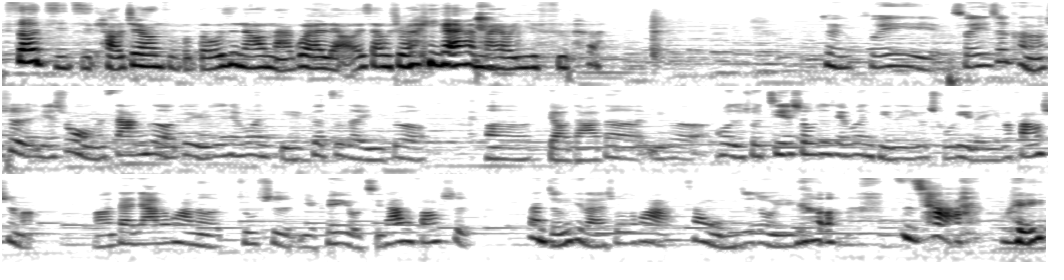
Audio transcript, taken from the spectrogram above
搜集几条这样子的东西，然后拿过来聊一下，我觉得应该还蛮有意思的。对，所以所以这可能是也是我们三个对于这些问题各自的一个。呃，表达的一个或者说接收这些问题的一个处理的一个方式嘛，啊，大家的话呢，就是也可以有其他的方式，但整体来说的话，像我们这种一个 自洽为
